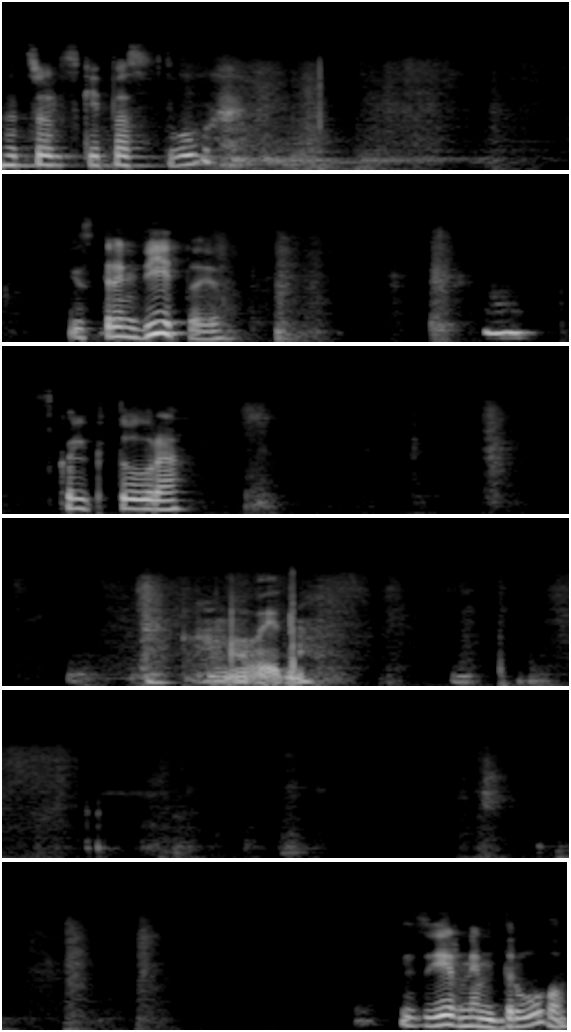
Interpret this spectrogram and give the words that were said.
Гуцульський пастух. Із трембітою. Скульптура. Погано видно. з вірним другом,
